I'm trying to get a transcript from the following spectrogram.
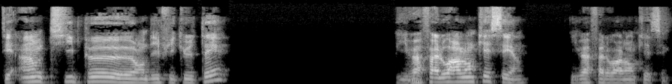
t'es un petit peu euh, en difficulté, il va falloir l'encaisser. Hein. Il va falloir l'encaisser.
